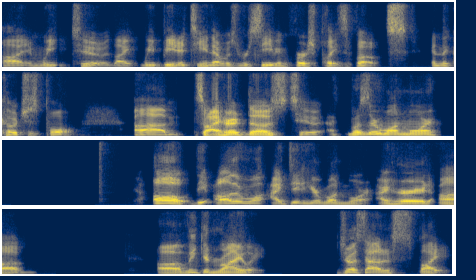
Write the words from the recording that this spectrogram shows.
uh, in week two. Like we beat a team that was receiving first place votes in the coaches poll. Um, so I heard those two. Was there one more? Oh, the other one I did hear one more. I heard um uh Lincoln Riley just out of spite.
